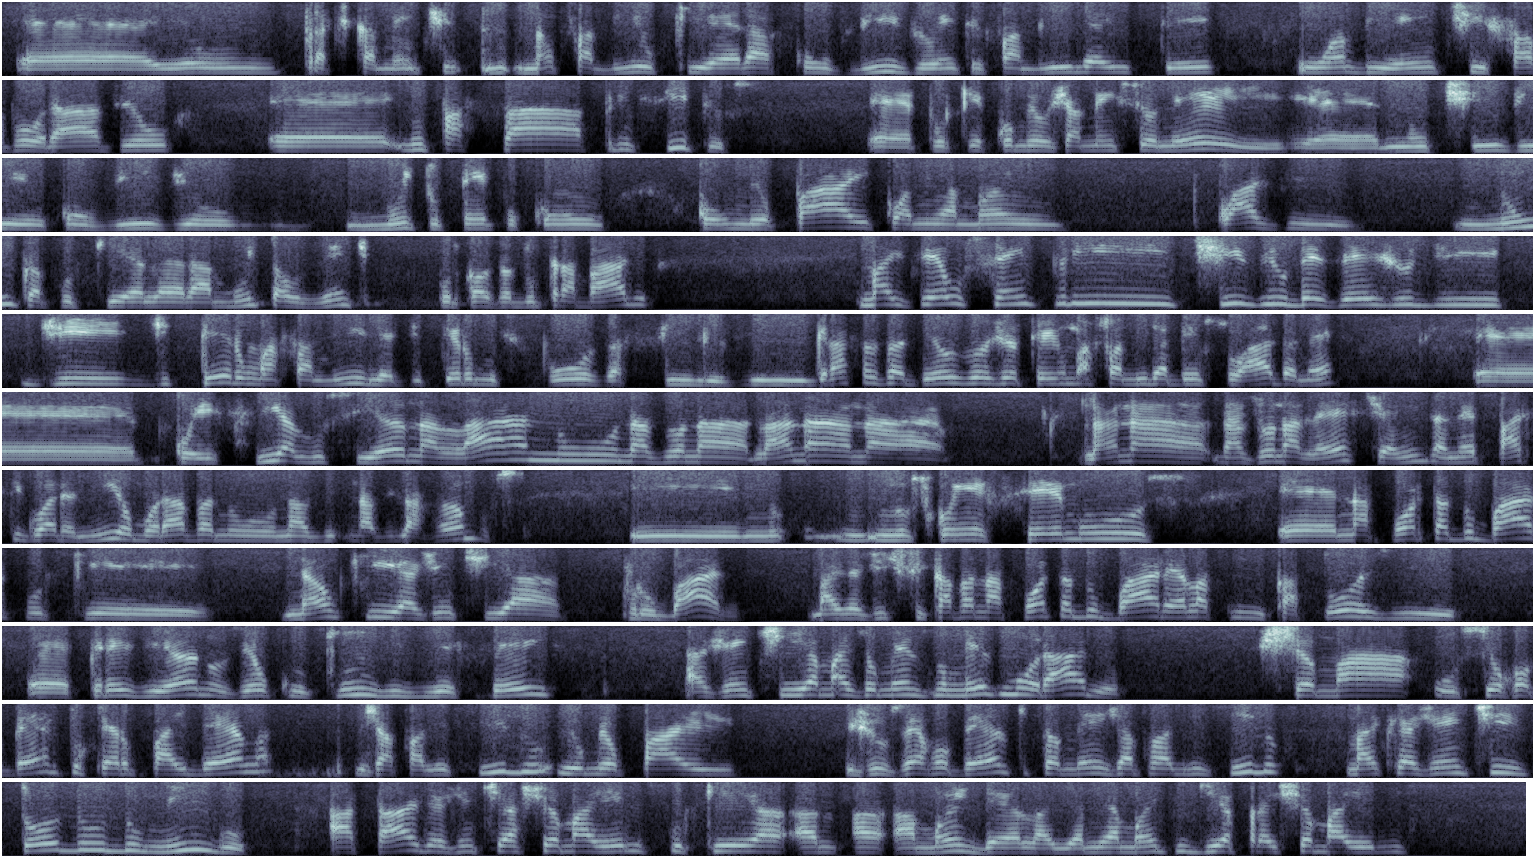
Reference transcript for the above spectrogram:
é, eu praticamente não sabia o que era convívio entre família e ter um ambiente favorável é, em passar princípios é, porque, como eu já mencionei, é, não tive o convívio muito tempo com, com meu pai, com a minha mãe, quase nunca, porque ela era muito ausente por causa do trabalho. Mas eu sempre tive o desejo de, de, de ter uma família, de ter uma esposa, filhos. E graças a Deus hoje eu tenho uma família abençoada, né? É, conheci a Luciana lá no, na zona, lá na, na lá na, na, zona leste ainda, né, Parque Guarani, eu morava no, na, na Vila Ramos e no, nos conhecemos é, na porta do bar, porque não que a gente ia para o bar, mas a gente ficava na porta do bar, ela com 14, é, 13 anos, eu com 15, 16. A gente ia mais ou menos no mesmo horário chamar o seu Roberto, que era o pai dela, já falecido, e o meu pai José Roberto, também já falecido, mas que a gente, todo domingo à tarde, a gente ia chamar eles porque a, a, a mãe dela e a minha mãe pedia para ir chamar eles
